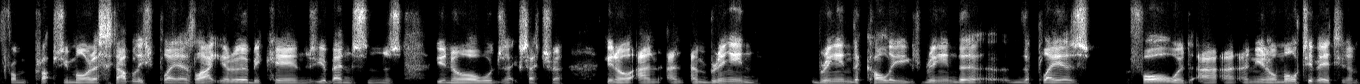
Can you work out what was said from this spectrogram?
from perhaps your more established players like your Herbie Kanes, your Bensons, your Norwoods, etc. You know, and and and bringing bringing the colleagues, bringing the the players forward, and, and you know motivating them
